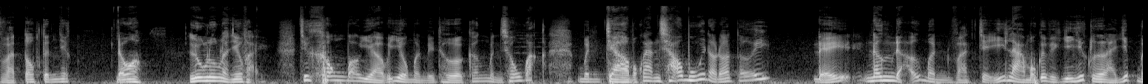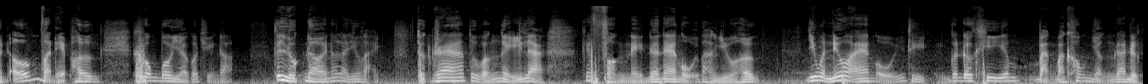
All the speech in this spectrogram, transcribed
và tốt tính nhất, đúng không? Luôn luôn là như vậy. Chứ không bao giờ, ví dụ mình bị thừa cân, mình xấu quắc mình chờ một cái anh sáu muối nào đó tới để nâng đỡ mình và chỉ làm một cái việc duy nhất là giúp mình ốm và đẹp hơn. Không bao giờ có chuyện đó. Cái luật đời nó là như vậy. Thực ra tôi vẫn nghĩ là cái phần này nên an ủi bạn nhiều hơn. Nhưng mà nếu mà an ủi thì có đôi khi bạn bạn không nhận ra được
